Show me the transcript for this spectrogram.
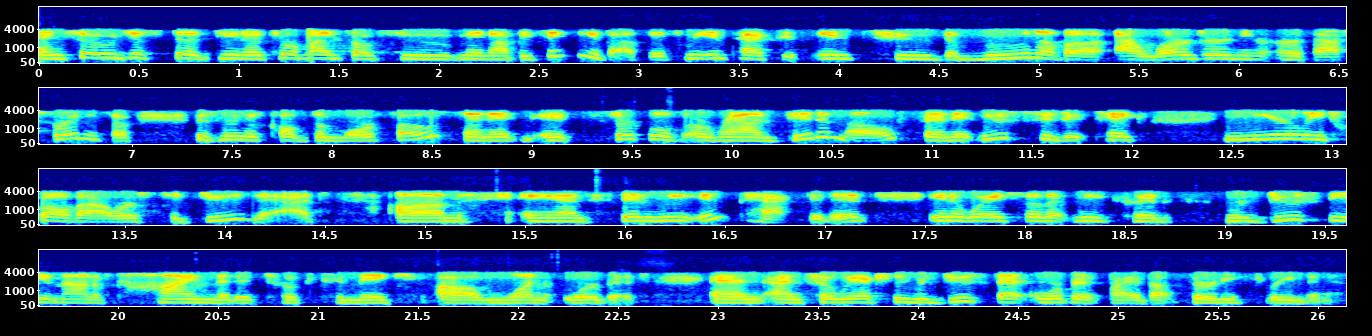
And so, just to you know, to remind folks who may not be thinking about this, we impacted into the moon of a, a larger near-Earth asteroid. And so, this moon is called Dimorphos, and it, it circles around Didymos, and it used to do, take nearly 12 hours to do that. Um, and then we impacted it in a way so that we could reduce the amount of time that it took to make uh, one orbit. And, and so we actually reduced that orbit by about 33 minutes.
